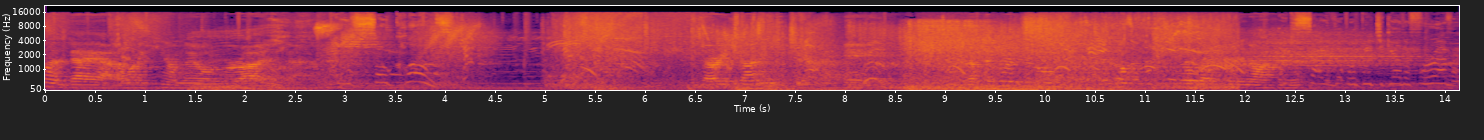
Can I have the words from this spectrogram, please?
Want to die out. I want to kill my old Mirage now. So close. Sorry, son. Okay. Nothing personal. Just hope no less turning off in this. Decided that we'll be together forever.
